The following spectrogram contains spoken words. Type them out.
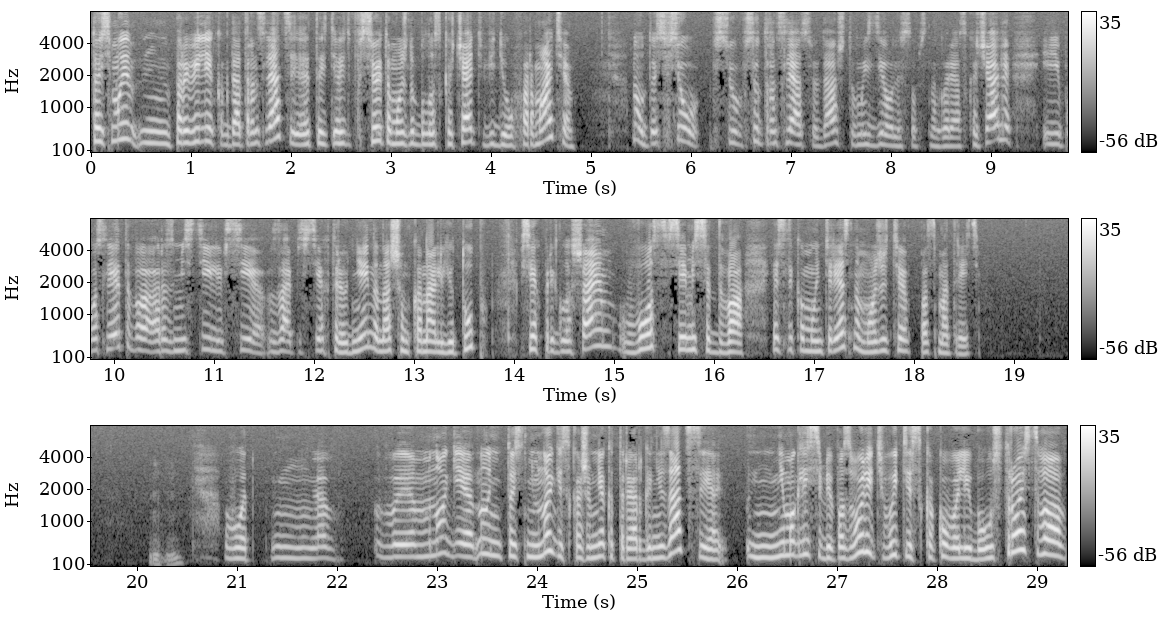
То есть мы провели, когда трансляции, это, все это можно было скачать в видеоформате. Ну, то есть всю, всю, всю трансляцию, да, что мы сделали, собственно говоря, скачали. И после этого разместили все запись всех трех дней на нашем канале YouTube. Всех приглашаем. ВОЗ 72. Если кому интересно, можете посмотреть. Вот. М, в- Многие, ну, то есть не многие, скажем, некоторые организации не могли себе позволить выйти с какого-либо устройства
